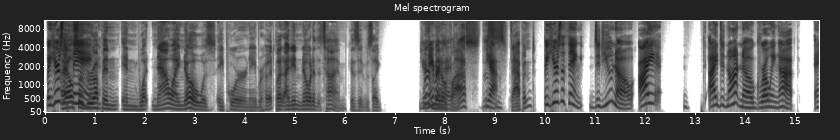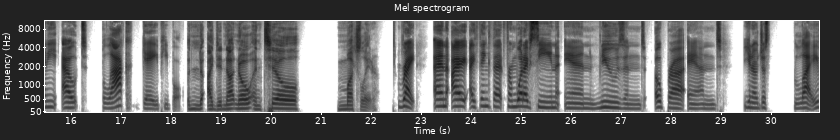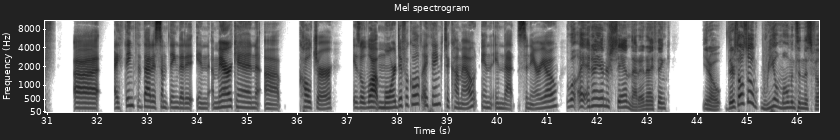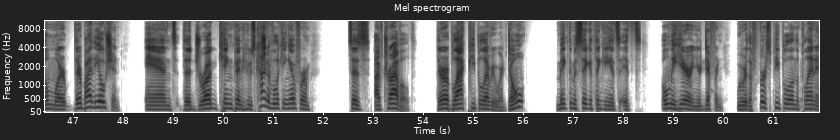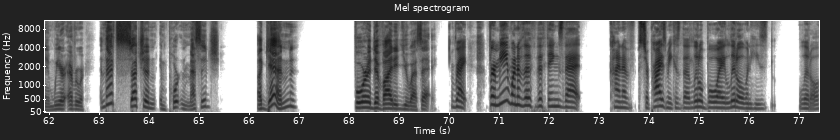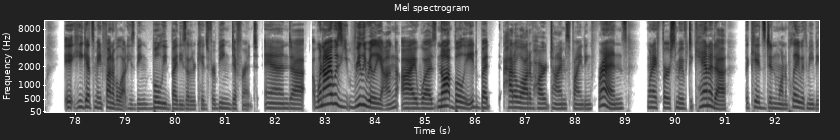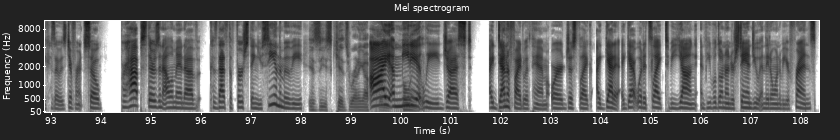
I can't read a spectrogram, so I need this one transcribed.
But here's the thing. I also grew up in in what now I know was a poorer neighborhood, but I didn't know it at the time because it was like your we're neighborhood. middle class. This Yeah. has happened. But here's the thing. Did you know I I did not know growing up any out black gay people. No, I did not know until much later. Right. And I I think that from what I've seen in news and Oprah and you know just life, uh I think that that is something that it, in American uh culture is a lot more difficult I think to come out in in that scenario. Well, I, and I understand that, and I think, you know, there's also real moments in this film where they're by the ocean, and the drug kingpin, who's kind of looking out for him, says, "I've traveled. There are black people everywhere. Don't make the mistake of thinking it's it's only here and you're different. We were the first people on the planet, and we are everywhere." And that's such an important message again for a divided USA. Right. For me, one of the the things that kind of surprised me because the little boy, little when he's little, it, he gets made fun of a lot. He's being bullied by these other kids for being different. And uh, when I was really, really young, I was not bullied, but had a lot of hard times finding friends. When I first moved to Canada, the kids didn't want to play with me because I was different. So perhaps there's an element of because that's the first thing you see in the movie. Is these kids running up? I bullying immediately just identified with him or just like I get it. I get what it's like to be young and people don't understand you and they don't want to be your friends.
